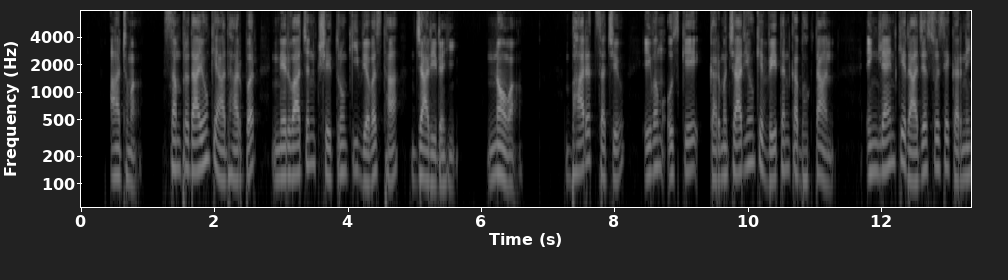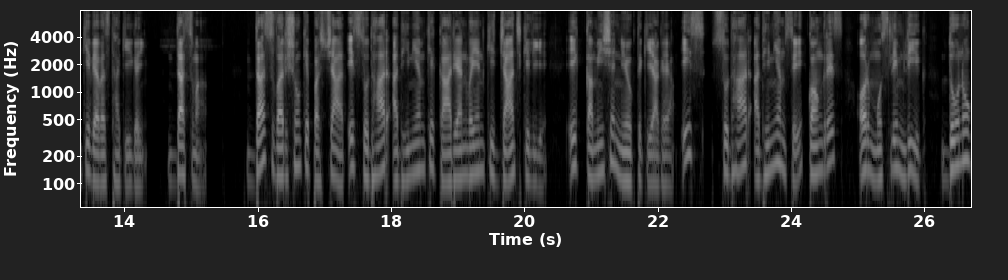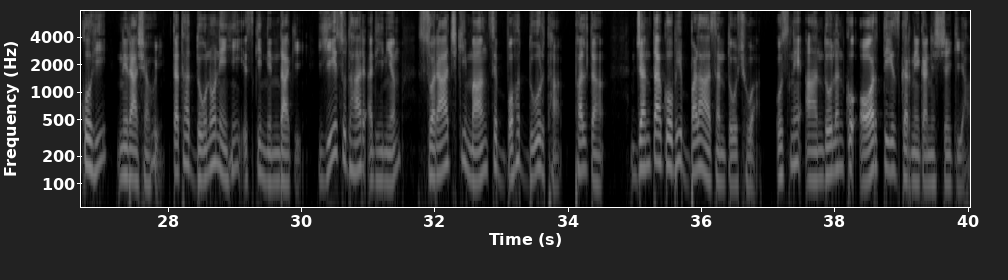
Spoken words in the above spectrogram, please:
आठवां, संप्रदायों के आधार पर निर्वाचन क्षेत्रों की व्यवस्था जारी रही। नौवां, भारत सचिव एवं उसके कर्मचारियों के वेतन का भुगतान इंग्लैंड के राजस्व से करने की व्यवस्था की गई। दसवां दस वर्षों के पश्चात इस सुधार अधिनियम के कार्यान्वयन की जाँच के लिए एक कमीशन नियुक्त किया गया। इस सुधार अधिनियम से कांग्रेस और मुस्लिम लीग दोनों को ही निराशा हुई तथा दोनों ने ही इसकी निंदा की। ये सुधार अधिनियम स्वराज की मांग से बहुत दूर था, फलतः जनता को भी बड़ा असंतोष हुआ। उसने आंदोलन को और तेज करने का निश्चय किया।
